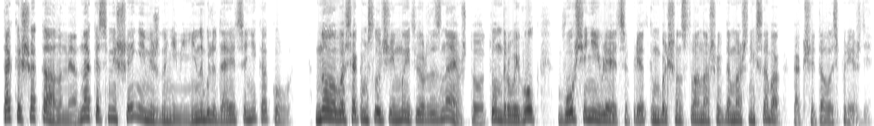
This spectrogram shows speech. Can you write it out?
так и шакалами, однако смешения между ними не наблюдается никакого. Но, во всяком случае, мы твердо знаем, что тундровый волк вовсе не является предком большинства наших домашних собак, как считалось прежде.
